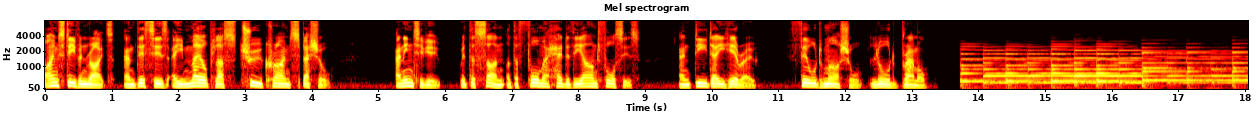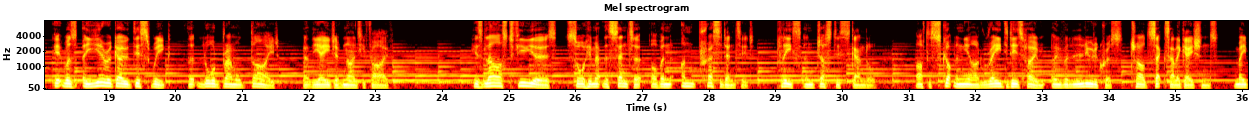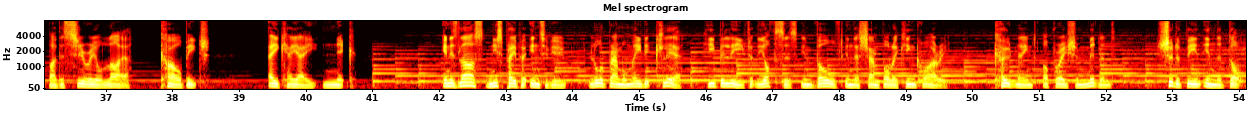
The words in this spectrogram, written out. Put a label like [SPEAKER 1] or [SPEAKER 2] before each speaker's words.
[SPEAKER 1] I'm Stephen Wright, and this is a Mail Plus True Crime Special. An interview with the son of the former head of the armed forces and D Day hero, Field Marshal Lord Bramall. It was a year ago this week that Lord Bramall died at the age of 95. His last few years saw him at the centre of an unprecedented police and justice scandal after Scotland Yard raided his home over ludicrous child sex allegations made by the serial liar Carl Beech, aka Nick. In his last newspaper interview, Lord Bramall made it clear he believed that the officers involved in the shambolic inquiry, codenamed Operation Midland, should have been in the dock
